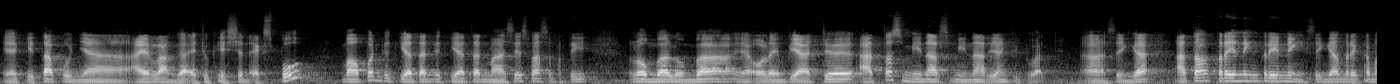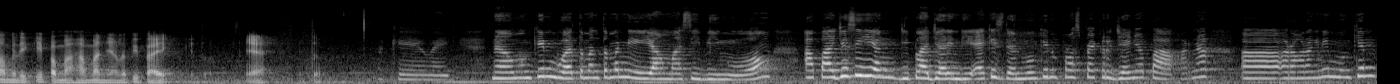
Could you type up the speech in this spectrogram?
ya kita punya Erlangga Education Expo maupun kegiatan-kegiatan mahasiswa seperti lomba-lomba ya olimpiade atau seminar-seminar yang dibuat uh, sehingga atau training-training sehingga mereka memiliki pemahaman yang lebih baik gitu ya itu. Oke baik. Nah mungkin buat teman-teman nih yang masih bingung apa aja sih yang dipelajarin di Ekis dan mungkin prospek kerjanya Pak karena uh, orang-orang ini mungkin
